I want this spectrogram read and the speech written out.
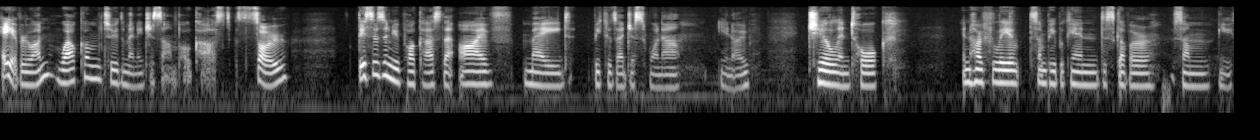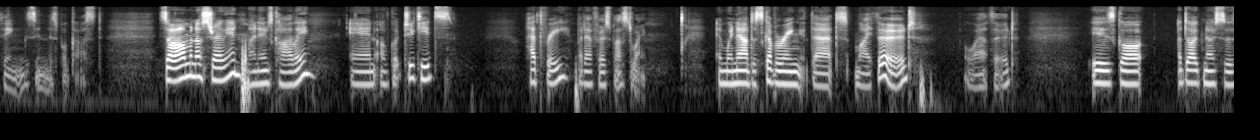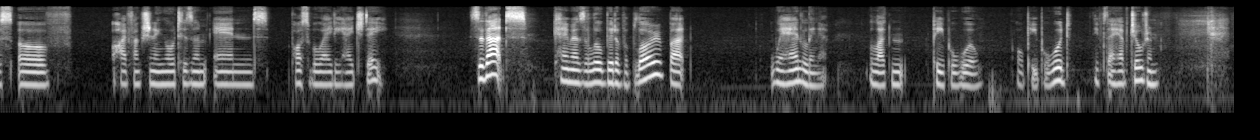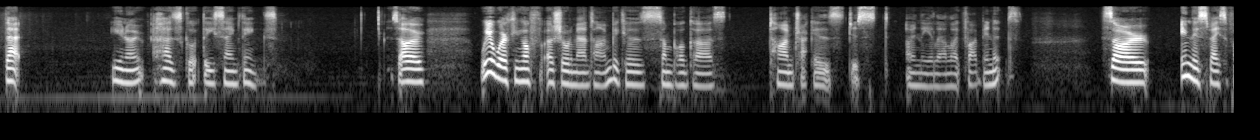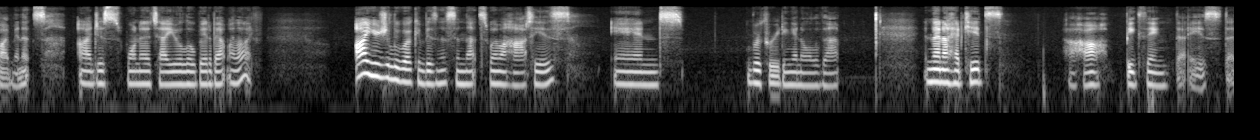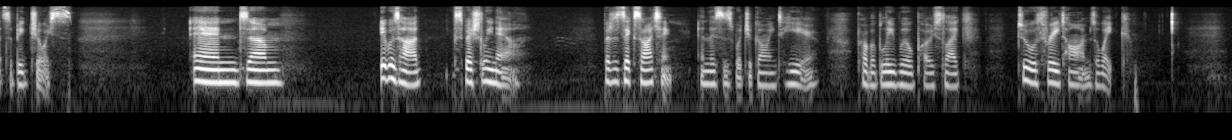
Hey everyone, welcome to the Manager Sam podcast. So, this is a new podcast that I've made because I just want to, you know, chill and talk. And hopefully, some people can discover some new things in this podcast. So, I'm an Australian. My name's Kylie, and I've got two kids. Had three, but our first passed away. And we're now discovering that my third, or our third, is got a diagnosis of high functioning autism and possible ADHD. So that came as a little bit of a blow, but we're handling it like people will, or people would if they have children. That you know, has got these same things. So we are working off a short amount of time because some podcast time trackers just only allow like five minutes. So, in this space of five minutes, I just want to tell you a little bit about my life. I usually work in business, and that's where my heart is, and recruiting and all of that. And then I had kids. Haha, big thing that is. That's a big choice. And um, it was hard, especially now. But it's exciting. And this is what you're going to hear. Probably will post like two or three times a week.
